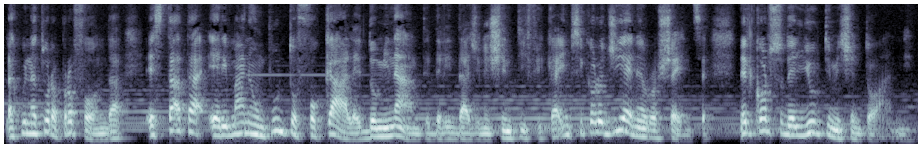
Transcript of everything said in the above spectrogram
la cui natura profonda è stata e rimane un punto focale dominante dell'indagine scientifica in psicologia e neuroscienze nel corso degli ultimi cento anni.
